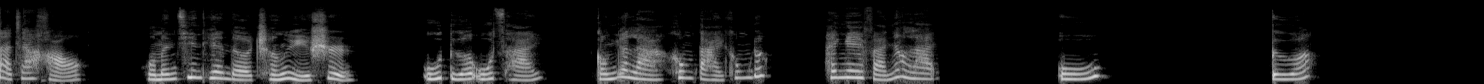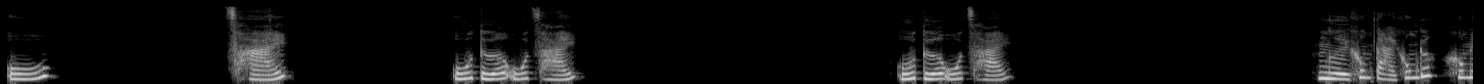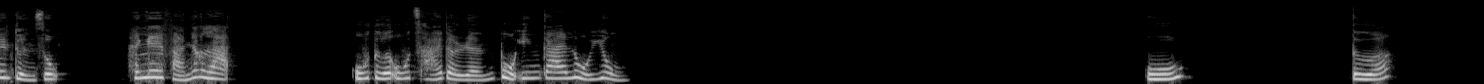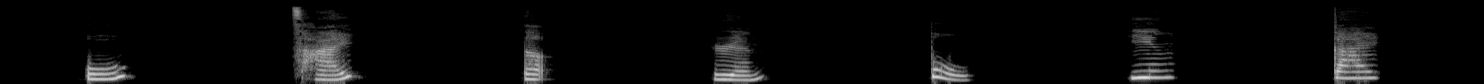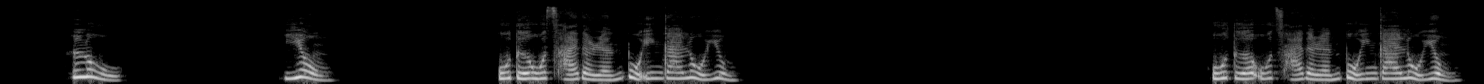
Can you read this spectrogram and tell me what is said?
大家好，我们今天的成语是“无德无才 ”，có nghĩa là không tài không đức. Hãy nghe và nhắc lại. Ú Tứa Ú Thái Ú tứa ú thái Ú tứa ú thái Người không tài không đức không nên tuyển dụng. Hãy nghe và nhắc lại. 无德无才的人不应该录用。无德无才的人不 该录用。无德无才的人不应该录用。无德无才的人不应该录用。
